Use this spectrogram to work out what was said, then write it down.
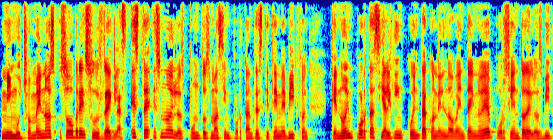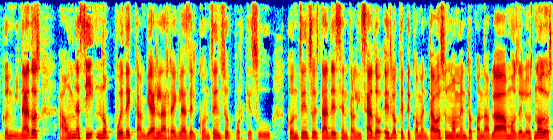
ni mucho menos sobre sus reglas. Este es uno de los puntos más importantes que tiene Bitcoin, que no importa si alguien cuenta con el 99% de los Bitcoin minados, aún así no puede cambiar las reglas del consenso porque su consenso está descentralizado. Es lo que te comentaba hace un momento cuando hablábamos de los nodos.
